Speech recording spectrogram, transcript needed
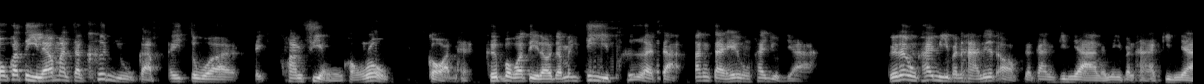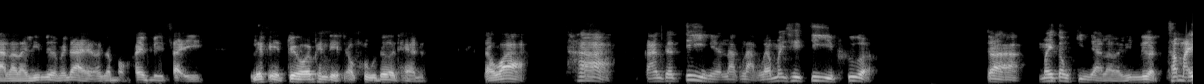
ปกติแล้วมันจะขึ้นอยู่กับไอตัวไอความเสี่ยงของโรค ก่อนฮะคือปกติเราจะไม่จี้เพื่อจะตั้งใจให้คนไข้หยุดยาคือถ้าคนไข้มีปัญหาเลือดออกจากการกินยาหรือมีปัญหากินยาละลายริ่มเลือดไม่ได้ เราจะบอกให้ไปใส่ left atrial appendage occluder แทน แต่ว่าถ้าการจะจี้เนี่ยหลักๆ แล้วไม่ใช่จี้เพื่อ จะไม่ต้องกินยาละลายริ่มเลือด สมัย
